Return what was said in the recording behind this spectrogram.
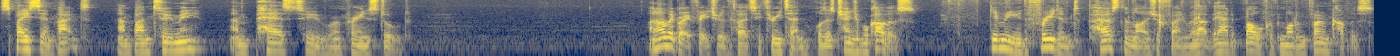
Space Impact, and Bantumi and Pairs 2 were pre-installed. Another great feature of the 3310 was its changeable covers, giving you the freedom to personalise your phone without the added bulk of modern phone covers.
